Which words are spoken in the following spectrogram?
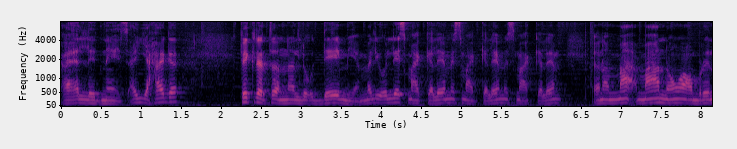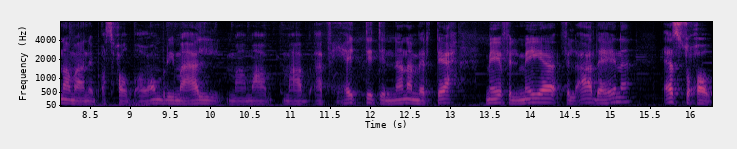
اقلد ناس اي حاجة. فكرة ان اللي قدامي عمال يقول لي اسمع الكلام اسمع الكلام اسمع الكلام. أنا مع مع ان هو عمرنا ما هنبقى اصحاب أو عمري ما هل ما ما, ما هبقى في حتة ان أنا مرتاح مية في المية في القعدة هنا as صحاب.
